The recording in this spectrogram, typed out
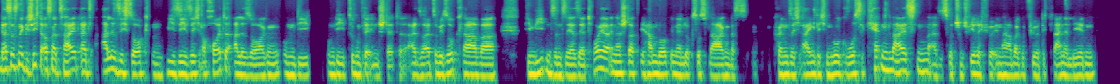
das ist eine Geschichte aus einer Zeit, als alle sich sorgten, wie sie sich auch heute alle sorgen um die um die Zukunft der Innenstädte. Also als sowieso klar war, die Mieten sind sehr, sehr teuer in einer Stadt wie Hamburg in den Luxuslagen. Das können sich eigentlich nur große Ketten leisten. Also es wird schon schwierig für Inhaber geführte kleine Läden.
